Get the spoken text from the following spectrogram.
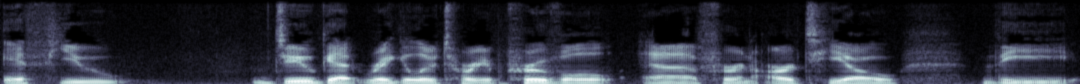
if you do get regulatory approval uh, for an RTO, the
